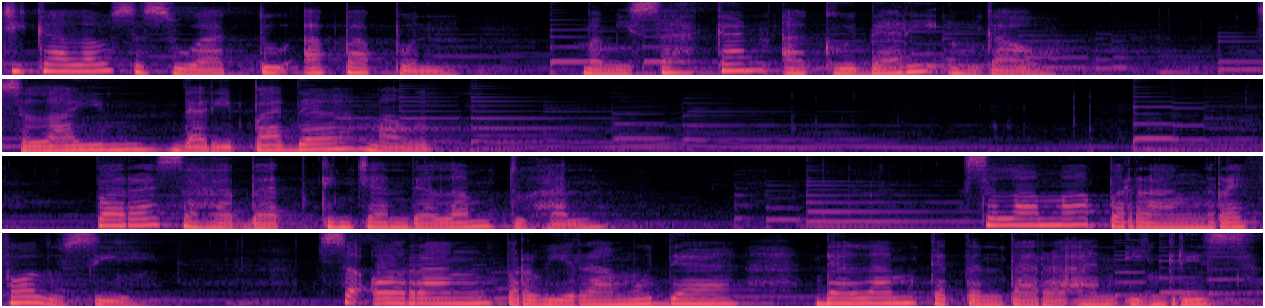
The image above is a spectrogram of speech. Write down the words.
Jikalau sesuatu apa pun memisahkan aku dari engkau, selain daripada maut. Para sahabat kencan dalam Tuhan, selama perang revolusi seorang perwira muda dalam ketentaraan Inggris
